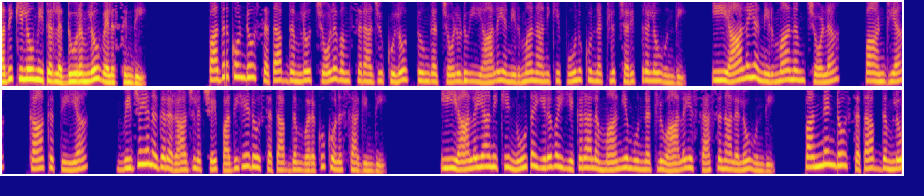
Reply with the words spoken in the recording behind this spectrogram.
పది కిలోమీటర్ల దూరంలో వెలసింది. పదకొండో శతాబ్దంలో చోళవంశరాజు కులోత్తుంగ చోళుడు ఈ ఆలయ నిర్మాణానికి పూనుకున్నట్లు చరిత్రలో ఉంది. ఈ ఆలయ నిర్మాణం చోళ పాండ్య కాకతీయ విజయనగర రాజులచే పదిహేడో శతాబ్దం వరకు కొనసాగింది. ఈ ఆలయానికి నూట ఇరవై ఎకరాల మాన్యం ఉన్నట్లు ఆలయ శాసనాలలో ఉంది. పన్నెండో శతాబ్దంలో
